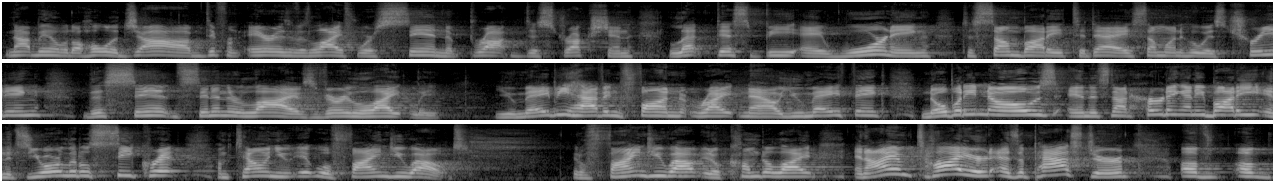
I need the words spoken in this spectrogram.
not being able to hold a job, different areas of his life where sin brought destruction. Let this be a warning to somebody today, someone who is treating this sin, sin in their lives very lightly. You may be having fun right now. You may think nobody knows and it's not hurting anybody and it's your little secret. I'm telling you, it will find you out. It'll find you out, it'll come to light. And I am tired as a pastor of, of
